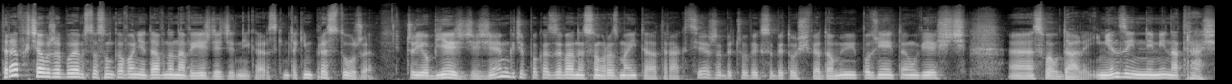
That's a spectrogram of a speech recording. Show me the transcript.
Traf chciał, że byłem stosunkowo niedawno na wyjeździe dziennikarskim, takim presturze, czyli objeździe ziem, gdzie pokazywane są rozmaite atrakcje, żeby człowiek sobie to uświadomił i później tę wieść e, słał dalej. I między innymi na trasie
